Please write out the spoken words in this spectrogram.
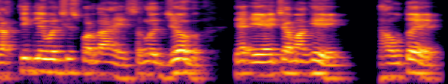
जागतिक लेवलची स्पर्धा आहे. सगळं जग त्या ए आयच्या मागे धावतंय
